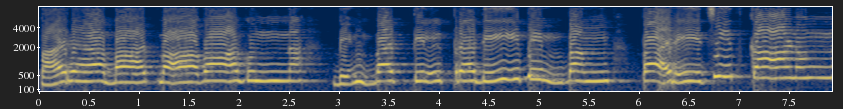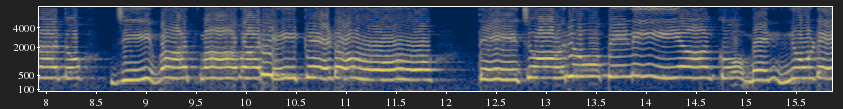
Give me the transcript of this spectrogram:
പരമാത്മാവാകുന്ന ബിംബത്തിൽ പ്രതിബിംബം പരിചിത് കാണുന്നതു ജീവാത്മാവറികെടോ? തേജോരൂപിണിയാകുമെന്നുടെ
